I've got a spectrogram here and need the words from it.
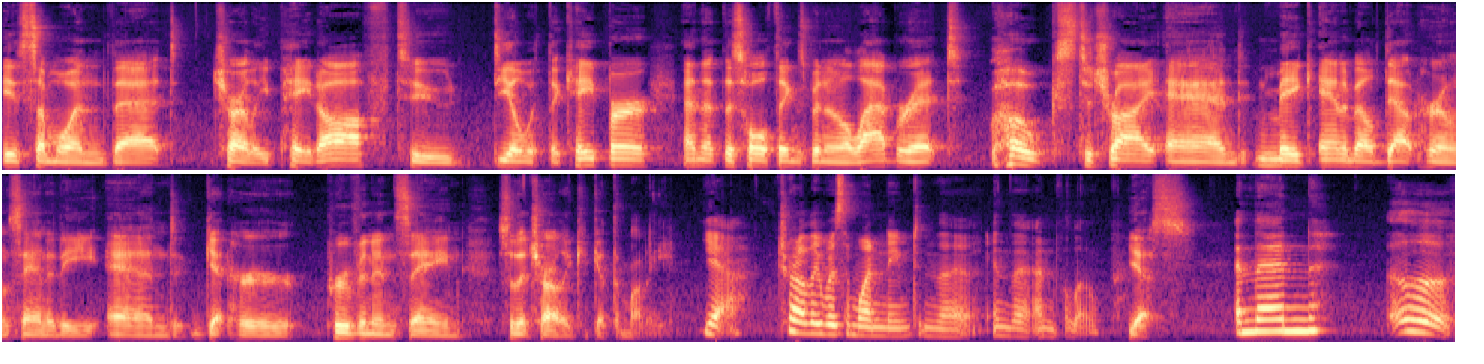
is someone that Charlie paid off to deal with the caper, and that this whole thing's been an elaborate hoax to try and make Annabelle doubt her own sanity and get her proven insane so that Charlie could get the money. Yeah, Charlie was the one named in the in the envelope. Yes. And then, ugh,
